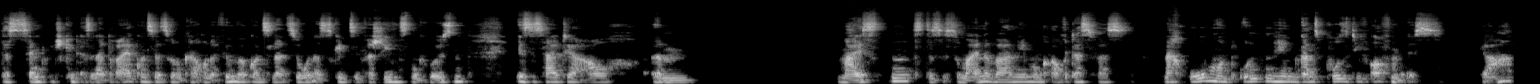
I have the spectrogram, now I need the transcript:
das Sandwich-Kind, also in der Dreierkonstellation, kann auch in der Fünferkonstellation, also es gibt es in verschiedensten Größen, ist es halt ja auch ähm, meistens, das ist so meine Wahrnehmung, auch das, was nach oben und unten hin ganz positiv offen ist. Ja,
